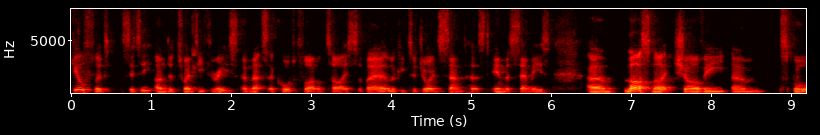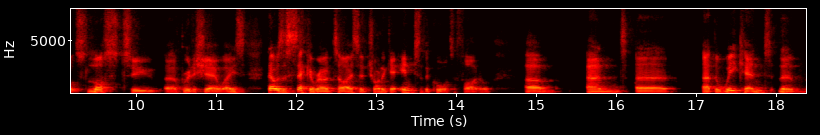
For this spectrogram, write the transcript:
Guildford City under 23s, and that's a quarter final tie. So they're looking to join Sandhurst in the semis. Um, last night, Chalvey um, Sports lost to uh, British Airways. That was a second round tie, so trying to get into the quarter final. Um, and uh, at the weekend, the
